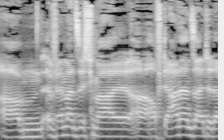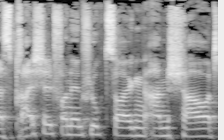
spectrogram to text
Ähm, wenn man sich mal äh, auf der anderen Seite das Preisschild von den Flugzeugen anschaut,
